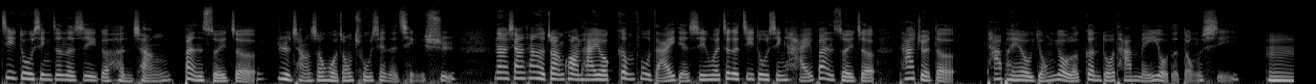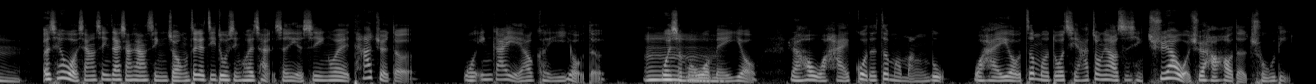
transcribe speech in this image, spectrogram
嫉妒心真的是一个很常伴随着日常生活中出现的情绪。那香香的状况，它又更复杂一点，是因为这个嫉妒心还伴随着他觉得。他朋友拥有了更多他没有的东西，嗯，而且我相信在香香心中，这个嫉妒心会产生，也是因为他觉得我应该也要可以有的，嗯，为什么我没有？然后我还过得这么忙碌，我还有这么多其他重要的事情需要我去好好的处理，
